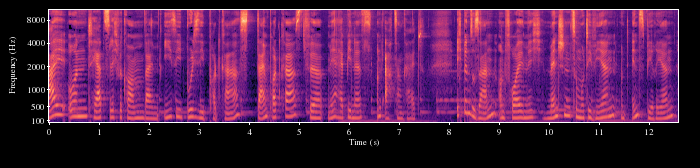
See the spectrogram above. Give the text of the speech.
Hi und herzlich willkommen beim Easy Breezy Podcast, dein Podcast für mehr Happiness und Achtsamkeit. Ich bin Susanne und freue mich, Menschen zu motivieren und inspirieren,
